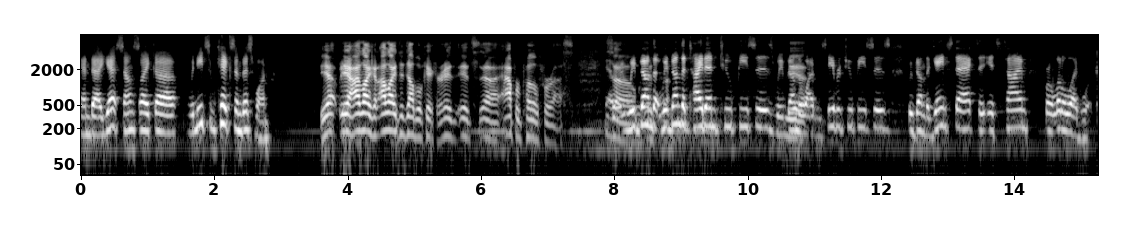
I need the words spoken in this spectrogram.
and uh, yeah, sounds like uh, we need some kicks in this one. Yeah, yeah, I like it. I like the double kicker. It, it's uh, apropos for us. Yeah, so we've done that. We've done the tight end two pieces. We've done yeah. the wide receiver two pieces. We've done the game stacks. it's time for a little legwork.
